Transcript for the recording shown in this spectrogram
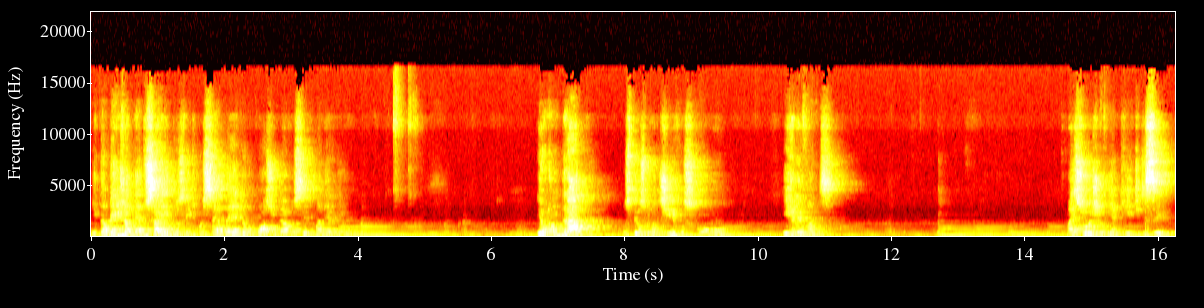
E também já tendo saído dos 20%, é que eu não posso julgar você de maneira nenhuma. Eu não trato os teus motivos como irrelevantes. Mas hoje eu vim aqui te dizer:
